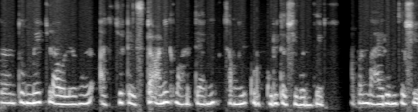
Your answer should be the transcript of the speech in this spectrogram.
परंतु मीठ लावल्यामुळे आजची टेस्ट अनेक वाढते आणि चांगली कुरकुरीत अशी बनते. आपण बाहेरून जशी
